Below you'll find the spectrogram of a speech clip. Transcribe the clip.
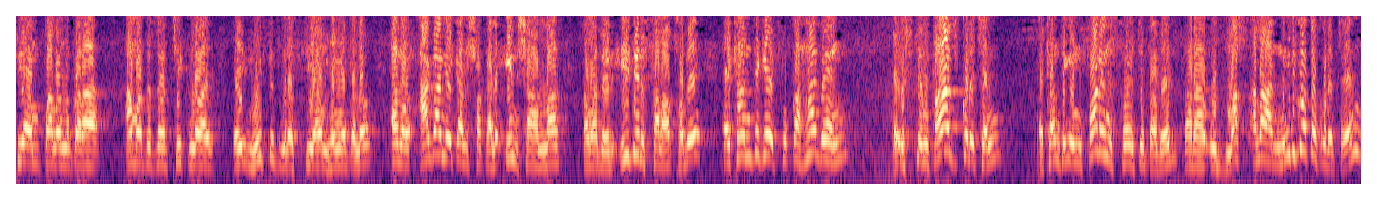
সিয়াম পালন করা আমাদের জন্য ঠিক নয়। এই মুহূর্তে তোমরা সিয়াম ভেঙে পেল এবং আগামীকাল সকালে ইনশাআল্লাহ আমাদের ঈদের সালাত হবে। এখান থেকে ফুকাহাগণ ইস্তেমতাজ করেছেন। এখান থেকে ইনফারেন্স হয়েছে তাদের। তারা উদ্মাস আলা নির্গত করেছেন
